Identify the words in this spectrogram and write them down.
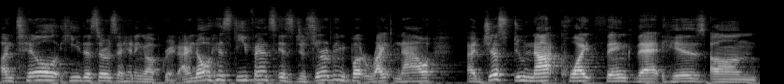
until he deserves a hitting upgrade. I know his defense is deserving, but right now, I just do not quite think that his um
